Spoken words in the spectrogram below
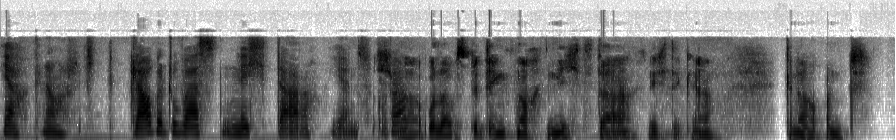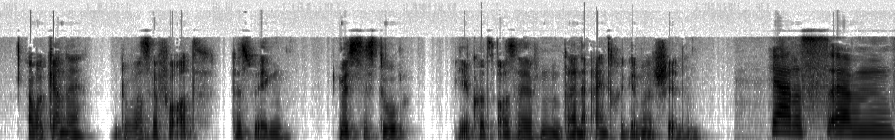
ja, genau. Ich glaube, du warst nicht da, Jens, oder? Ich war urlaubsbedingt noch nicht da, richtig, ja. Genau, und aber gerne, du warst ja vor Ort, deswegen müsstest du hier kurz aushelfen und deine Eindrücke mal schildern. Ja, das ähm,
